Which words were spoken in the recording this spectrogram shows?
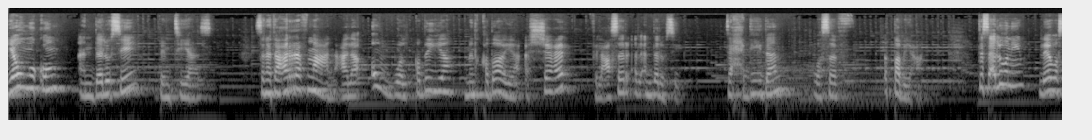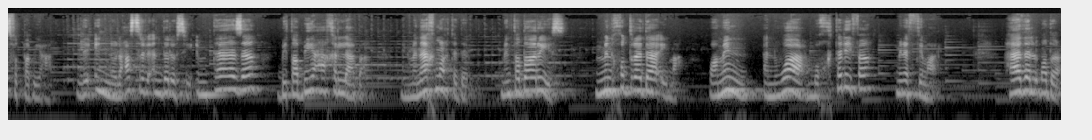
يومكم أندلسي بامتياز. سنتعرف معا على أول قضية من قضايا الشعر في العصر الأندلسي. تحديدا وصف الطبيعة. تسألوني ليه وصف الطبيعة؟ لأنه العصر الأندلسي امتاز بطبيعة خلابة من مناخ معتدل من تضاريس من خضرة دائمة ومن أنواع مختلفة من الثمار. هذا الوضع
